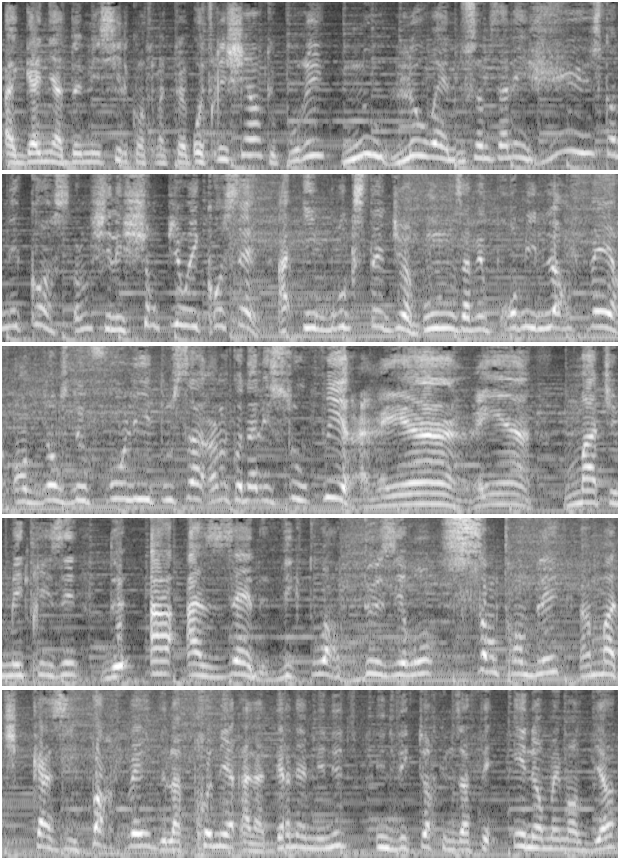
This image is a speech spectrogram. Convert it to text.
à gagner à domicile contre un club autrichien tout pourri. Nous, l'OL, nous sommes allés jusqu'en Écosse, hein, chez les champions écossais, à Ibrook Stadium, où nous avait promis l'enfer, ambiance de folie, tout ça, hein, qu'on allait souffrir. Rien, rien. Match maîtrisé de A à Z. Victoire 2-0 sans trembler. Un match quasi parfait de la première à la dernière minute. Une victoire qui nous a fait énormément de bien.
